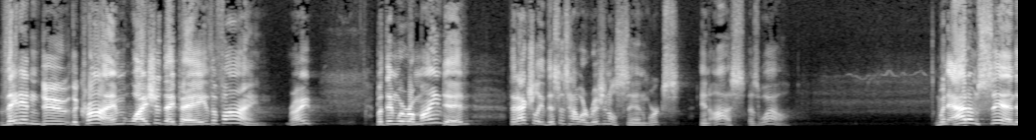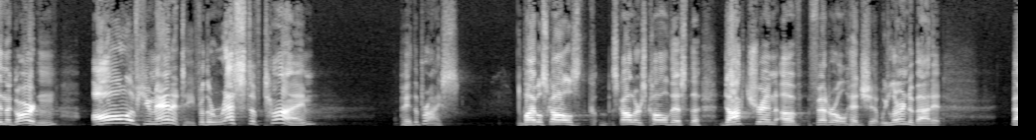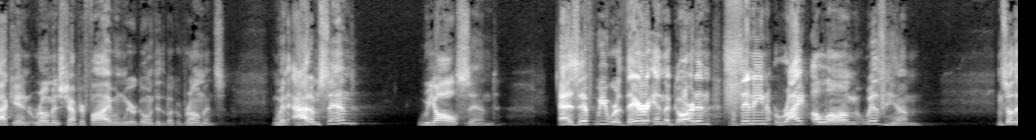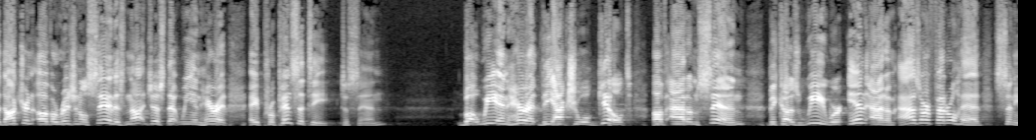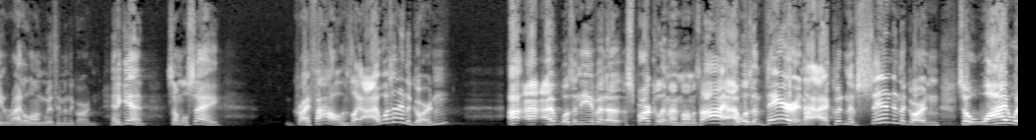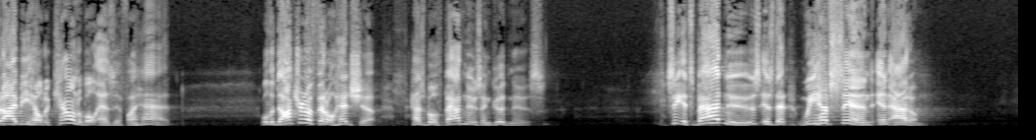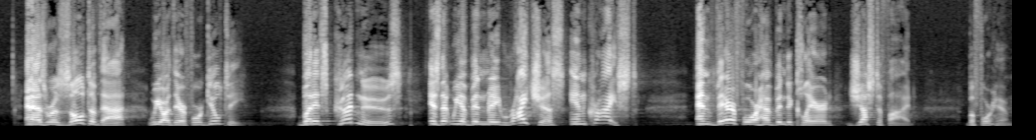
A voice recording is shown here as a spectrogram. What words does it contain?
They didn't do the crime. Why should they pay the fine? Right? But then we're reminded that actually this is how original sin works in us as well. When Adam sinned in the garden, all of humanity for the rest of time paid the price. Bible scholars, scholars call this the doctrine of federal headship. We learned about it back in Romans chapter 5 when we were going through the book of Romans. When Adam sinned, we all sinned. As if we were there in the garden, sinning right along with him. And so the doctrine of original sin is not just that we inherit a propensity to sin, but we inherit the actual guilt of Adam's sin because we were in Adam as our federal head, sinning right along with him in the garden. And again, some will say, cry foul. It's like, I wasn't in the garden. I, I, I wasn't even a sparkle in my mama's eye. I wasn't there, and I, I couldn't have sinned in the garden. So why would I be held accountable as if I had? Well, the doctrine of federal headship has both bad news and good news. See, its bad news is that we have sinned in Adam. And as a result of that, we are therefore guilty. But its good news is that we have been made righteous in Christ and therefore have been declared justified before Him.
